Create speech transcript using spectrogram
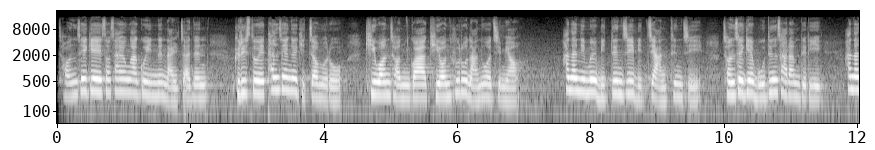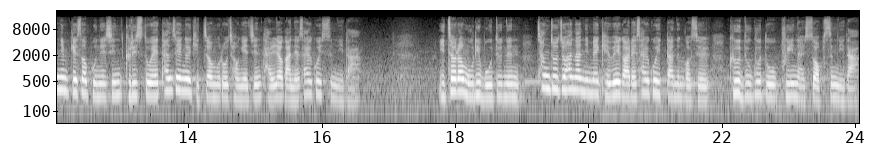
전 세계에서 사용하고 있는 날짜는 그리스도의 탄생을 기점으로 기원 전과 기원 후로 나누어지며 하나님을 믿든지 믿지 않든지 전 세계 모든 사람들이 하나님께서 보내신 그리스도의 탄생을 기점으로 정해진 달력 안에 살고 있습니다. 이처럼 우리 모두는 창조주 하나님의 계획 아래 살고 있다는 것을 그 누구도 부인할 수 없습니다.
